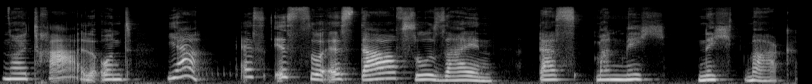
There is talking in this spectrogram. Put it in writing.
neutral und ja, es ist so, es darf so sein, dass man mich nicht mag.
